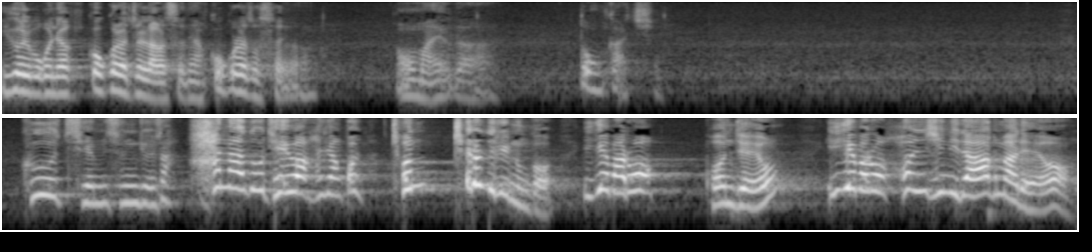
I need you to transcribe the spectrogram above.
이걸 보고 내가 꼬꾸라질라 그랬어. 내가 꼬꾸라졌어요. oh my God. 똥같이. 그 짐승 중에서 하나도 제외하지 않고 전체를 드리는 거. 이게 바로 번제요. 이게 바로 헌신이다. 그 말이에요.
